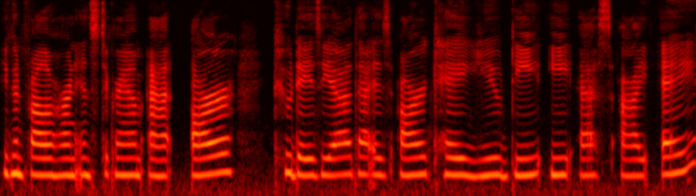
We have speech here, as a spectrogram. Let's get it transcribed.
You can follow her on Instagram at r that is R K U D E S I A.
